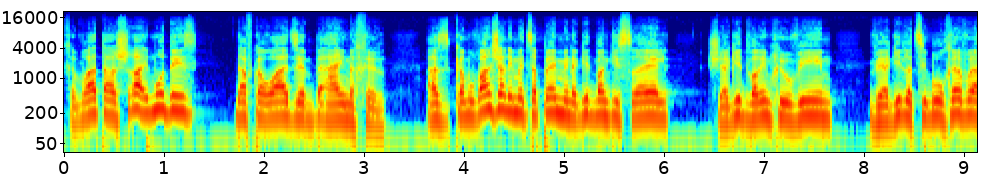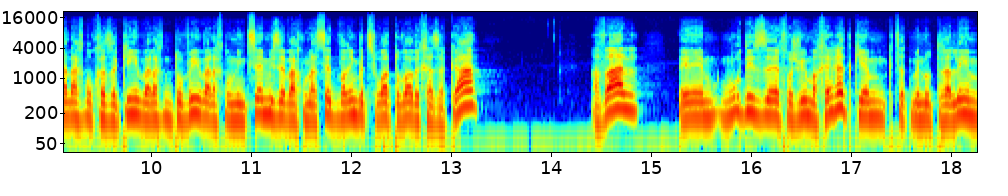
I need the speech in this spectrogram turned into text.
חברת האשראי, מודי'ס, דווקא רואה את זה בעין אחר. אז כמובן שאני מצפה מנגיד בנק ישראל שיגיד דברים חיוביים, ויגיד לציבור, חבר'ה, אנחנו חזקים ואנחנו טובים ואנחנו נצא מזה ואנחנו נעשה דברים בצורה טובה וחזקה, אבל אה, מודי'ס חושבים אחרת, כי הם קצת מנוטרלים,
